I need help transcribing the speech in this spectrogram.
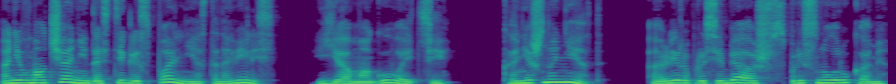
Они в молчании достигли спальни и остановились. «Я могу войти?» «Конечно, нет». Алира про себя аж всплеснула руками.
